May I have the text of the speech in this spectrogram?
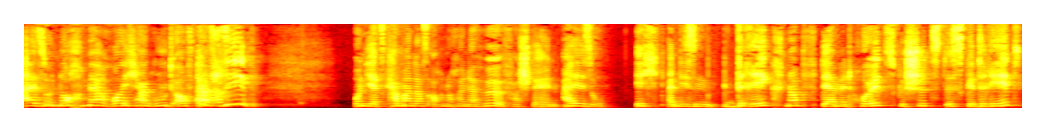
Also noch mehr Räuchergut auf das Sieb. Und jetzt kann man das auch noch in der Höhe verstellen. Also, ich an diesen Drehknopf, der mit Holz geschützt ist, gedreht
